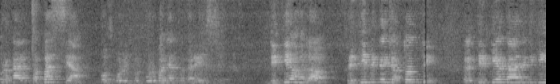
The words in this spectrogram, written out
প্রকার তপস্যা ও পূর্ব পূর্ব জন্ম করে এসছে দ্বিতীয় হলো পৃথিবীতে যত তে- বলে তৃতীয় কাজ কি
